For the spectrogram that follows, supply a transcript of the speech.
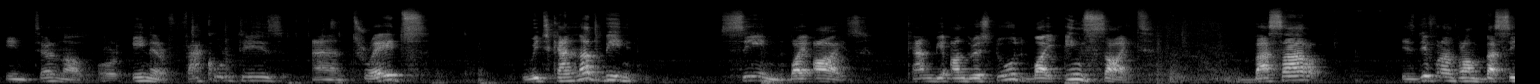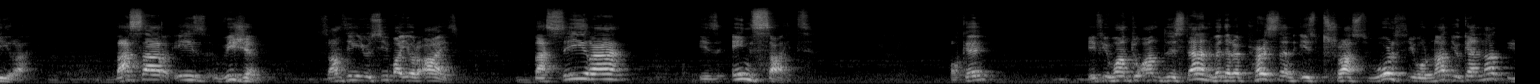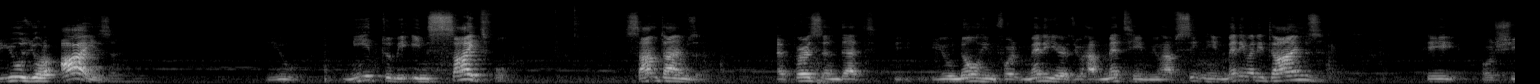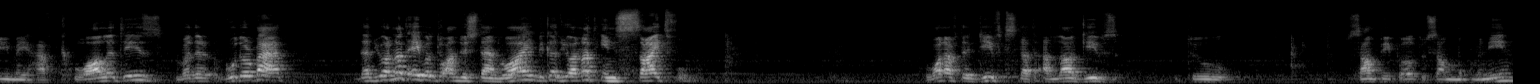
internal or inner faculties and traits which cannot be seen by eyes, can be understood by insight. Basar is different from basira. Basar is vision, something you see by your eyes. Basira is insight. Okay? If you want to understand whether a person is trustworthy or not, you cannot use your eyes. You need to be insightful. Sometimes a person that you know him for many years, you have met him, you have seen him many, many times, he or she may have qualities, whether good or bad, that you are not able to understand. Why? Because you are not insightful. One of the gifts that Allah gives to some people, to some mu'mineen,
